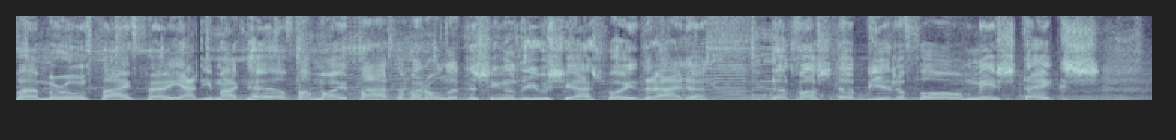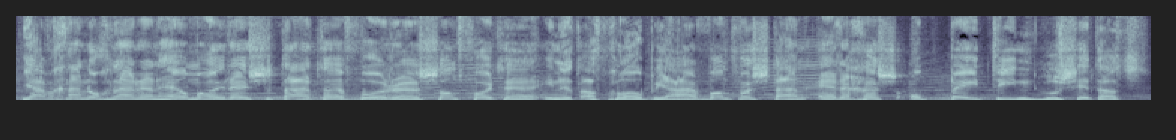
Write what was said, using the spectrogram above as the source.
eh, Maroon 5, eh, ja, die maakt heel veel mooie platen. Waaronder de single die we voor je draaiden. Dat was de Beautiful Mistakes. Ja, we gaan nog naar een heel mooi resultaat eh, voor Zandvoort in het afgelopen jaar. Want we staan ergens op P10. Hoe zit dat?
